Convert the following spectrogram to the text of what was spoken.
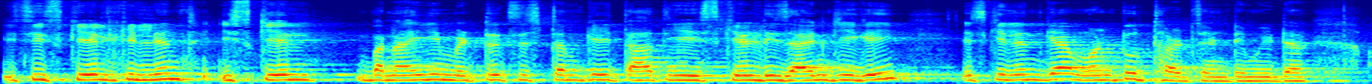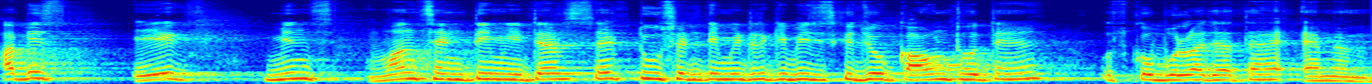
इसी स्केल की लेंथ स्केल बनाई गई मेट्रिक सिस्टम के तहत ये स्केल डिज़ाइन की गई। इसकी लेंथ क्या है? वन टू थर्ड सेंटीमीटर अब इस एक मीन्स वन सेंटीमीटर से टू सेंटीमीटर के बीच इसके जो काउंट होते हैं, उसको बोला जाता है एम mm.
